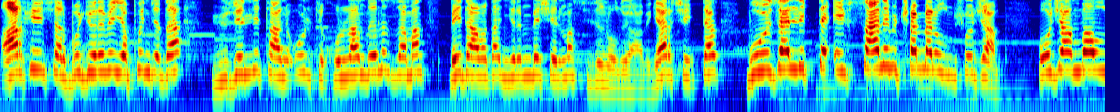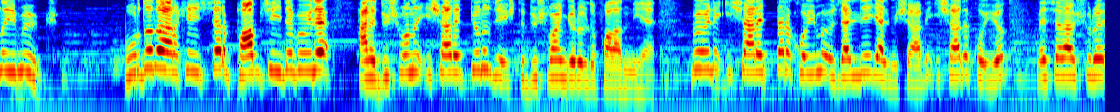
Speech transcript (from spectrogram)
Arkadaşlar bu görevi yapınca da 150 tane ulti kullandığınız zaman bedavadan 25 elmas sizin oluyor abi. Gerçekten bu özellikle efsane mükemmel olmuş hocam. Hocam vallahi mük. Burada da arkadaşlar PUBG'de böyle hani düşmanı işaretliyorsunuz ya işte düşman görüldü falan diye. Böyle işaretler koyma özelliği gelmiş abi. İşaret koyuyorsun. Mesela şuraya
